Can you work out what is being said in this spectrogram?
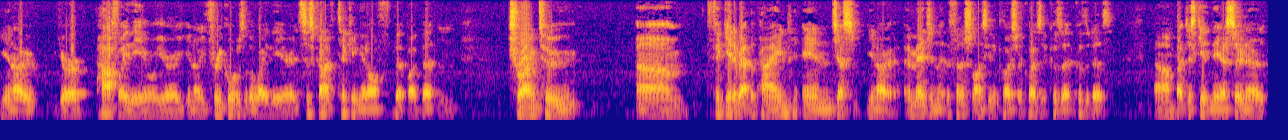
you know you're halfway there or you're you know three quarters of the way there. It's just kind of ticking it off bit by bit trying to um, forget about the pain and just you know imagine that the finish line is getting closer and closer because it because it is. Um, but just getting there sooner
